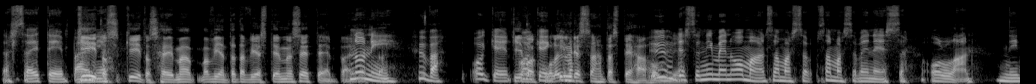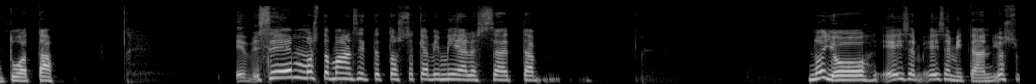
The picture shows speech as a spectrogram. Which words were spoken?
tässä eteenpäin. Kiitos, Ja, kiitos. Hei, mä, mä vien tätä viestiä myös eteenpäin. no että niin, hyvä. Oikein, Kiva oikein kiva. Yhdessähän tässä tehdään hommia. Yhdessä nimenomaan samassa, samassa veneessä ollaan. Niin tuota, semmoista vaan sitten tuossa kävi mielessä, että no joo, ei se, ei se mitään. Jos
